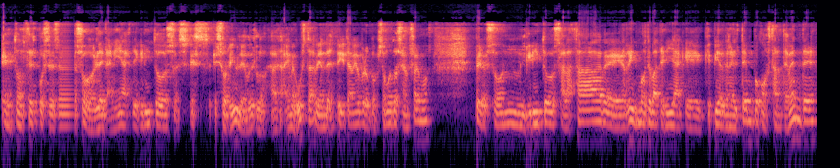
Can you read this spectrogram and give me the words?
Entonces, pues eso, letanías de gritos, es, horrible oírlo. A mí me gusta, bien decir también, pero somos dos enfermos, pero son gritos al azar, eh, ritmos de batería que, pierden el tempo constantemente,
